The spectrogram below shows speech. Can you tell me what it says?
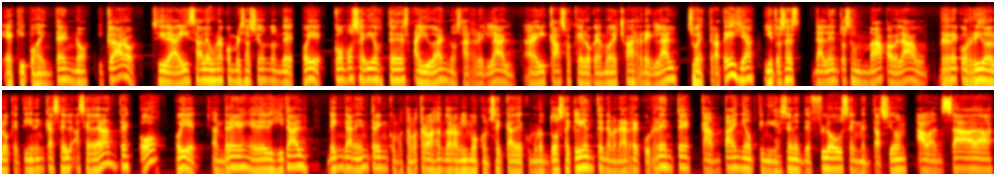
equipos internos y claro, si de ahí sale una conversación donde, oye, ¿cómo sería ustedes ayudarnos a arreglar? Hay casos que lo que hemos hecho es arreglar su estrategia y entonces darle entonces un mapa, ¿verdad? Un recorrido de lo que tienen que hacer hacia adelante. O, oye, Andrés, de digital, vengan, entren, como estamos trabajando ahora mismo con cerca de como unos 12 clientes de manera recurrente, campaña, optimizaciones de flow, segmentación avanzada,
